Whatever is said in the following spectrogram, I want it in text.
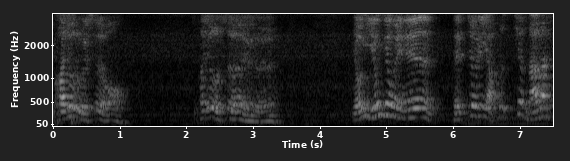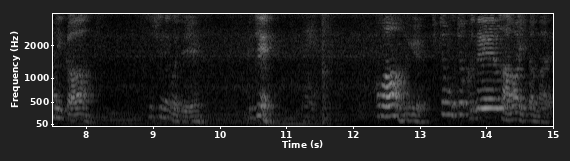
가져를 왜 써요? 가져를 써요 여기를. 여기 이런 경우에는 대절이 앞으로 튀어나갔으니까 쓸 수 있는 거지. 그치? 네 여기. 직접 목적 그대로 남아 있단 말이야.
